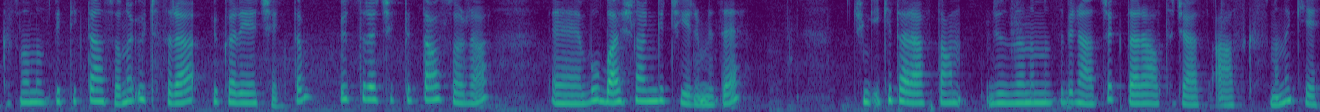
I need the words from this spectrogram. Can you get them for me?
kısmımız bittikten sonra 3 sıra yukarıya çıktım. 3 sıra çıktıktan sonra e, bu başlangıç yerimize çünkü iki taraftan cüzdanımızı birazcık daraltacağız ağız kısmını ki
